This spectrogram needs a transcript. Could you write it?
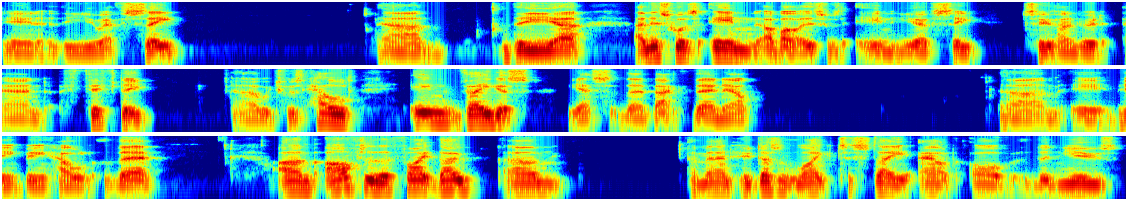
in the UFC. Um, the uh, and this was in oh, well, this was in UFC 250, uh, which was held in Vegas. Yes, they're back there now, um, being being held there. Um, after the fight, though, um, a man who doesn't like to stay out of the news,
